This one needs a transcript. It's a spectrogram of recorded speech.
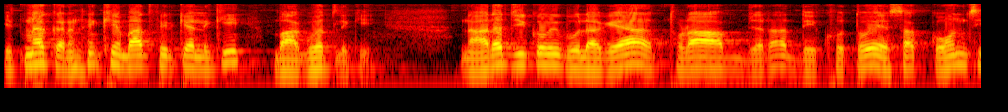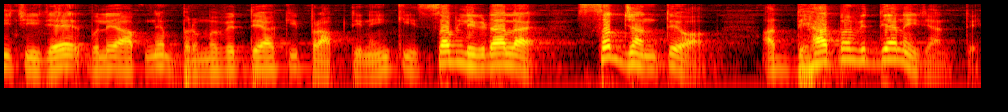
इतना करने के बाद फिर क्या लिखी? भागवत लिखी। नारद जी को भी बोला गया, थोड़ा आप जरा देखो तो ऐसा कौन सी चीज़ है? बोले, आपने ब्रह्म विद्या की प्राप्ति नहीं की। सब लिख डाला है। सब जानते हो आप। अध्यात्म विद्या नहीं जानते।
